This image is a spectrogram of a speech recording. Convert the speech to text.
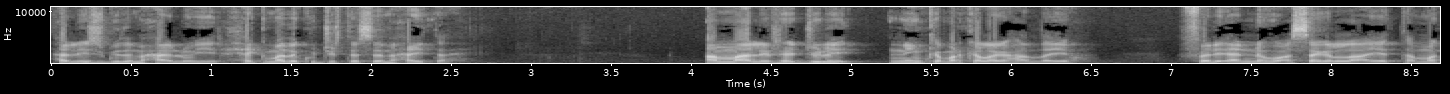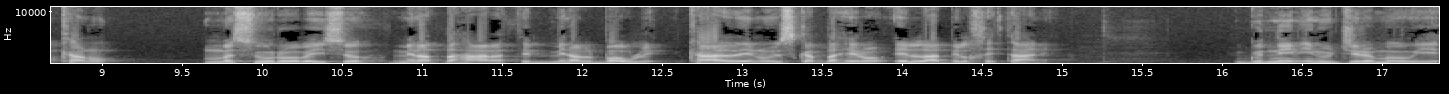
Hal isgudo maxaa loo yidhi? Xikmada ku jirtase maxay tahay? Amaa lirajuli ninka marka laga hadlayo faliannahu asaga laa yatamakanu ma suuroobayso min adahaarati min albawli kaadida inuu iska dahiro ilaa bilkhitaani. Gudniin inuu jiro ma ogiye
